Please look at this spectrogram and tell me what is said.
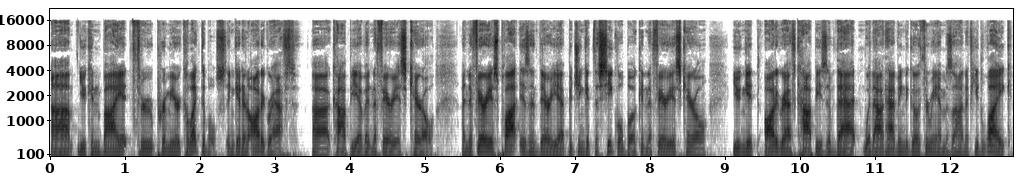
Uh, you can buy it through Premier Collectibles and get an autographed uh, copy of A Nefarious Carol. A Nefarious Plot isn't there yet, but you can get the sequel book, A Nefarious Carol. You can get autographed copies of that without having to go through Amazon if you'd like.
